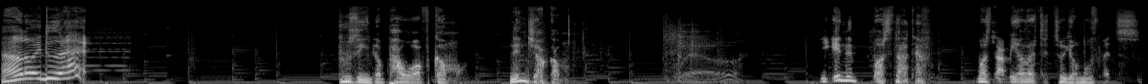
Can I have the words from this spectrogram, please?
How do I do that? Using the power of Gum. Ninja Gum. The enemy must not have, must not be alerted to your movements.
